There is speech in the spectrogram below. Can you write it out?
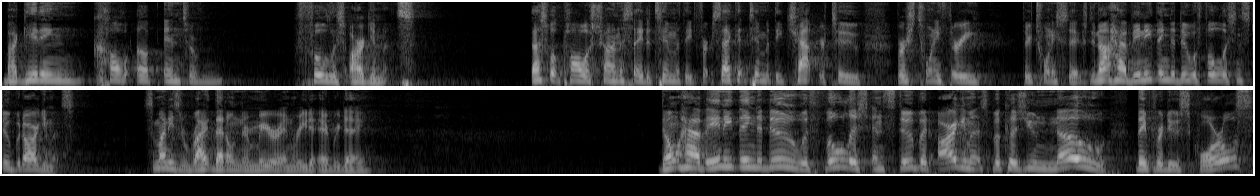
by getting caught up into foolish arguments. That's what Paul was trying to say to Timothy. 2 Timothy chapter 2, verse 23 through 26. Do not have anything to do with foolish and stupid arguments. Somebody needs to write that on their mirror and read it every day don't have anything to do with foolish and stupid arguments because you know they produce quarrels,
